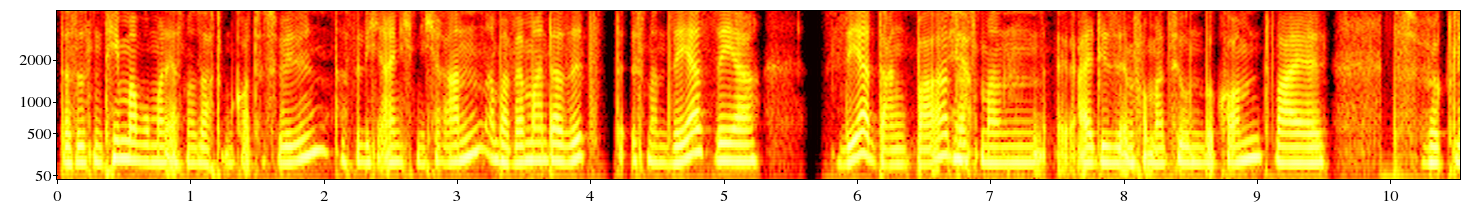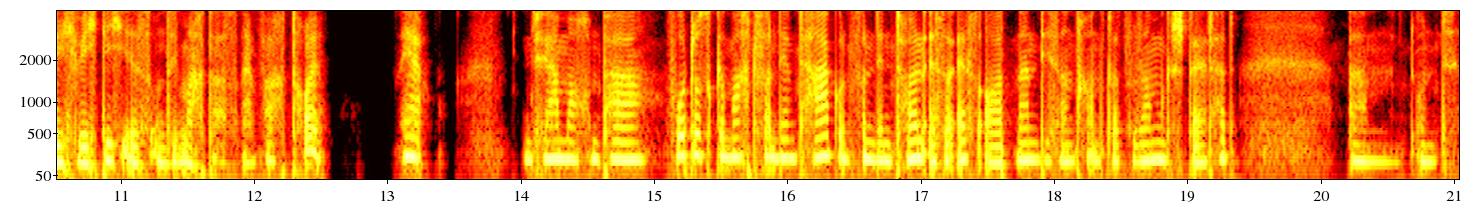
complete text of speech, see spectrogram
Das ist ein Thema, wo man erstmal sagt, um Gottes Willen, da will ich eigentlich nicht ran. Aber wenn man da sitzt, ist man sehr, sehr, sehr dankbar, ja. dass man äh, all diese Informationen bekommt, weil das wirklich wichtig ist und sie macht das einfach toll. Ja. Und wir haben auch ein paar Fotos gemacht von dem Tag und von den tollen SOS-Ordnern, die Sandra uns da zusammengestellt hat. Ähm, und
